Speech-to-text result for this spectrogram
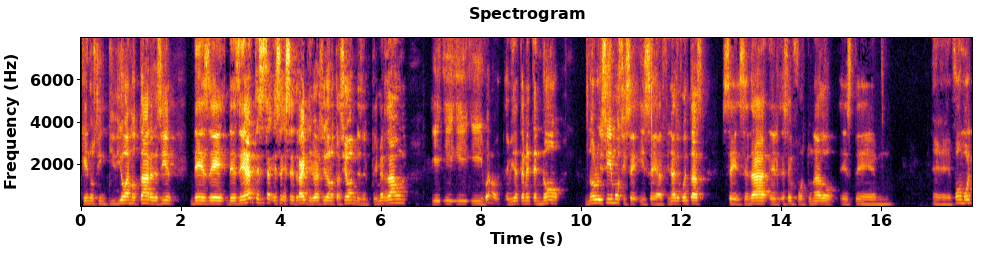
que nos impidió anotar, es decir, desde, desde antes ese, ese, drive debió haber sido anotación, desde el primer down, y, bueno, evidentemente no, no lo hicimos y se, y se al final de cuentas se, da este infortunado este, eh, fumble,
